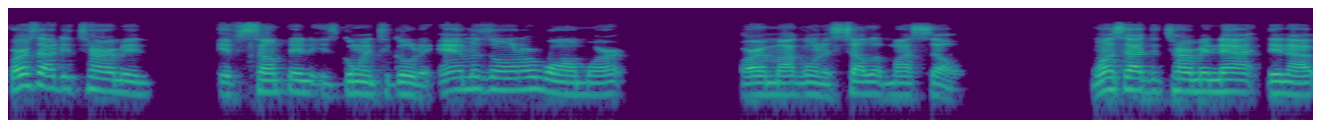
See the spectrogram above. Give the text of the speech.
first I determine if something is going to go to Amazon or Walmart, or am I going to sell it myself? Once I determine that, then I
